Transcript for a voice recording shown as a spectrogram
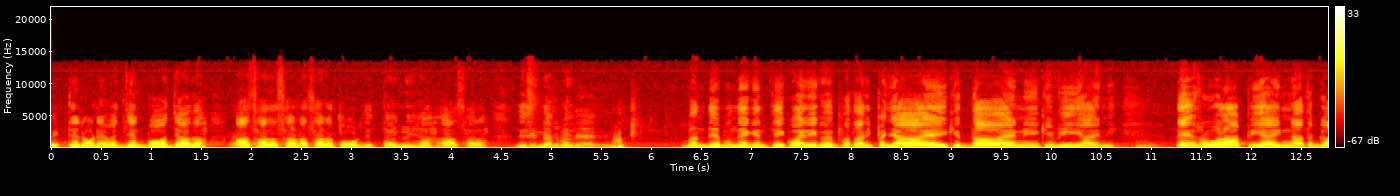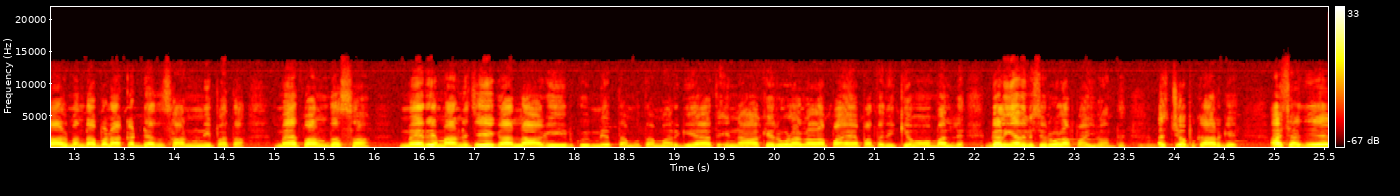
ਇੱਟੇ ਰੋੜੇ ਵੱਜੇ ਨੇ ਬਹੁਤ ਜ਼ਿਆਦਾ। ਆ ਸਾਰਾ ਸਾਡਾ ਸਾਰਾ ਤੋੜ ਦਿੱਤਾ ਇਹਨੇ। ਆ ਆ ਸਾਰਾ ਦਿਸਦਾ ਪਿਆ। ਬੰਦੇ ਬੰਦੇ ਗਿਣਤੀ ਕੋਈ ਨਹੀਂ ਕੋਈ ਪਤਾ ਨਹੀਂ 50 ਆਏ ਕਿ 10 ਆਏ ਨਹੀਂ ਕਿ 20 ਆਏ ਨਹੀਂ। ਤੇ ਰੋਲਾ ਪਿਆ ਇੰਨਾ ਤੇ ਗਾਲ ਬੰਦਾ ਬੜਾ ਕੱਢਿਆ ਤੇ ਸਾਨੂੰ ਨਹੀਂ ਪਤਾ। ਮੈਂ ਤੁਹਾਨੂੰ ਦੱਸਾਂ ਮੇਰੇ ਮਨ 'ਚ ਇਹ ਗੱਲ ਆ ਗਈ ਕੋਈ ਮੇਤਾ ਮੂਤਾ ਮਰ ਗਿਆ ਤੇ ਇਹਨਾਂ ਆ ਕੇ ਰੋਲਾ ਰਾਲਾ ਪਾਇਆ ਪਤਾ ਨਹੀਂ ਕਿਉਂ ਬੱਲੇ ਗਲੀਆਂ ਦੇ ਵਿੱਚ ਰੋਲਾ ਪਾਈ ਬੰਦੇ ਅਸੀਂ ਚੁੱਪ ਕਰ ਗਏ। ਅੱਛਾ ਜੇ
